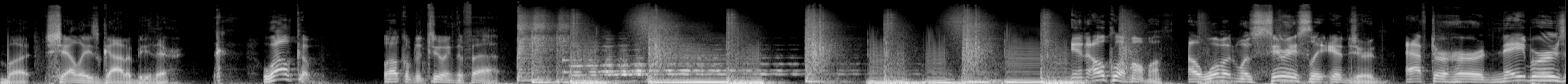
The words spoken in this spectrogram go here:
But Shelley's got to be there. Welcome. Welcome to Chewing the Fat. In Oklahoma, a woman was seriously injured after her neighbor's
